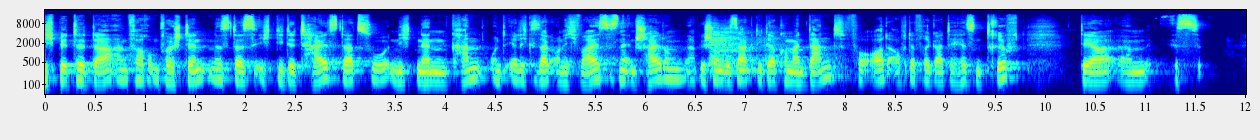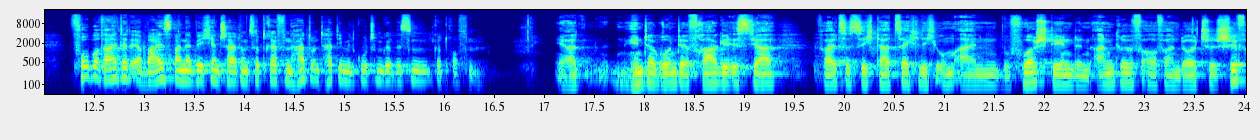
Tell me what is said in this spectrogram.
Ich bitte da einfach um Verständnis, dass ich die Details dazu nicht nennen kann und ehrlich gesagt auch nicht weiß. Das ist eine Entscheidung, habe ich schon gesagt, die der Kommandant vor Ort auf der Fregatte Hessen trifft. Der ähm, ist vorbereitet, er weiß, wann er welche Entscheidung zu treffen hat und hat die mit gutem Gewissen getroffen. Ja, Hintergrund der Frage ist ja, falls es sich tatsächlich um einen bevorstehenden Angriff auf ein deutsches Schiff,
